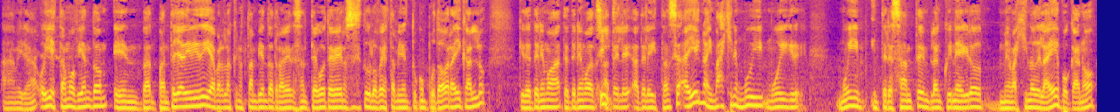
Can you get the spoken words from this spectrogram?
Ah, mira, hoy estamos viendo en pantalla dividida para los que nos están viendo a través de Santiago TV, no sé si tú lo ves también en tu computadora ahí, Carlos, que te tenemos, te tenemos a, tele, a teledistancia. Ahí hay una imagen muy, muy, muy interesante en blanco y negro, me imagino de la época, ¿no?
